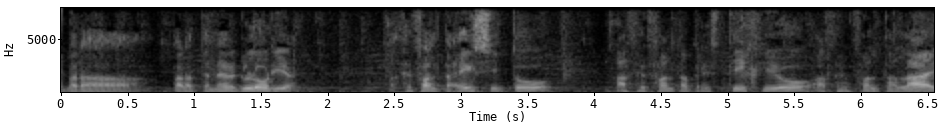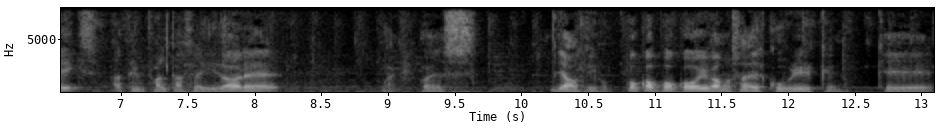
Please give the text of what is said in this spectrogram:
para, para tener gloria hace falta éxito, hace falta prestigio, hacen falta likes, hacen falta seguidores. Bueno, pues ya os digo, poco a poco hoy vamos a descubrir que no, que,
